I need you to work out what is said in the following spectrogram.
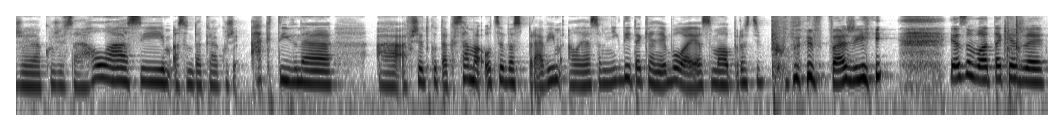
že akože sa hlásim a som taká akože aktívna a, a všetko tak sama od seba spravím, ale ja som nikdy taká nebola. Ja som mala proste v paži. Ja som bola taká, že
